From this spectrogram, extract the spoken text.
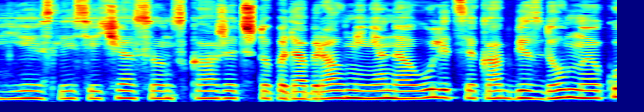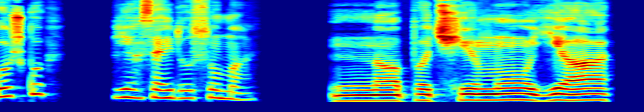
Если сейчас он скажет, что подобрал меня на улице как бездомную кошку, я сойду с ума. Но почему я?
